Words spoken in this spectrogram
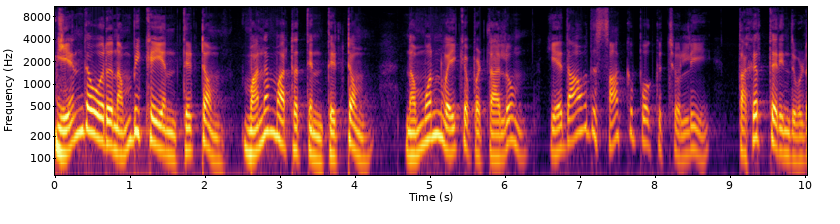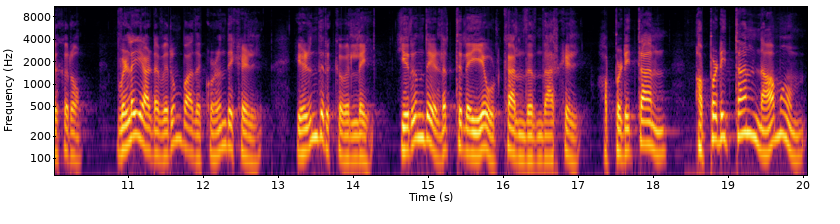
எந்த ஒரு நம்பிக்கையின் திட்டம் மனமாற்றத்தின் திட்டம் நம்முன் வைக்கப்பட்டாலும் ஏதாவது சாக்கு போக்கு சொல்லி தகர்த்தெறிந்து விடுகிறோம். விளையாட விரும்பாத குழந்தைகள் எழுந்திருக்கவில்லை. இருந்த இடத்திலேயே உட்கார்ந்திருந்தார்கள். அப்படித்தான் அப்படித்தான் நாமும்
